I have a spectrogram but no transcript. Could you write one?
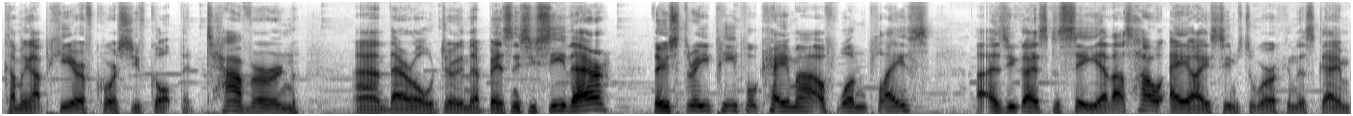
Coming up here, of course, you've got the tavern, and they're all doing their business. You see there? Those three people came out of one place. Uh, as you guys can see, yeah, that's how AI seems to work in this game.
